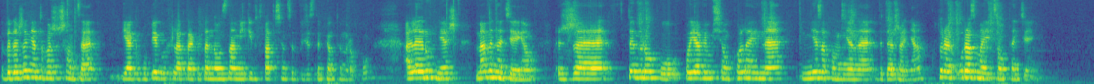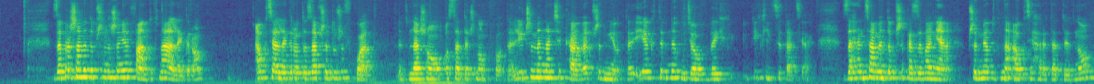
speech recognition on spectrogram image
wydarzenia towarzyszące, jak w ubiegłych latach, będą z nami i w 2025 roku, ale również mamy nadzieję, że w tym roku pojawią się kolejne niezapomniane wydarzenia, które urozmaicą ten dzień. Zapraszamy do przenoszenia fantów na Allegro. Aukcja Allegro to zawsze duży wkład w naszą ostateczną kwotę. Liczymy na ciekawe przedmioty i aktywny udział w ich, w ich licytacjach. Zachęcamy do przekazywania przedmiotów na aukcję charytatywną.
